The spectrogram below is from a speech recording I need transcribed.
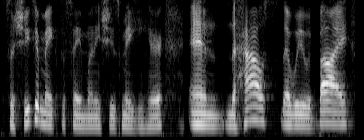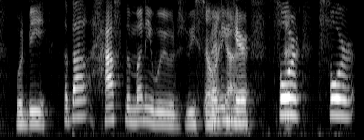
so she could make the same money she's making here, and the house that we would buy would be about half the money we would be spending Oh here for for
